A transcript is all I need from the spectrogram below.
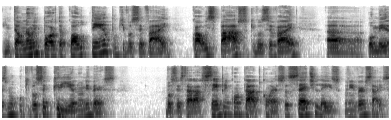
Então não importa qual tempo que você vai, qual espaço que você vai, uh, ou mesmo o que você cria no universo. Você estará sempre em contato com essas sete leis universais.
